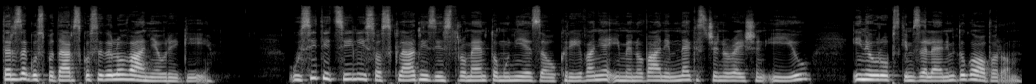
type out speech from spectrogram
ter za gospodarsko sodelovanje v regiji. Vsi ti cilji so skladni z instrumentom Unije za okrevanje, imenovanim Next Generation EU, in Evropskim zelenim dogovorom.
